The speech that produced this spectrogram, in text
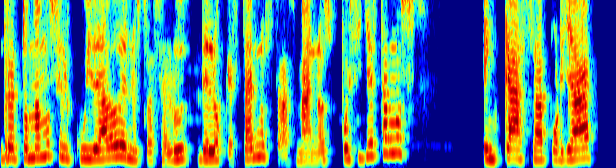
retomamos el cuidado de nuestra salud, de lo que está en nuestras manos, pues si ya estamos en casa, por ya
